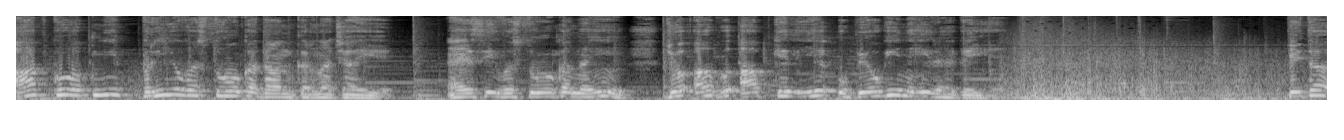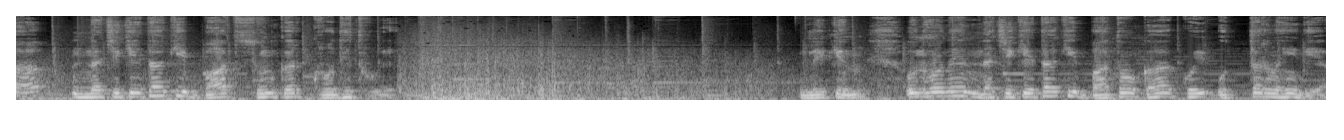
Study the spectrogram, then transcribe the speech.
आपको अपनी प्रिय वस्तुओं का दान करना चाहिए। ऐसी वस्तुओं का नहीं, जो अब आपके लिए उपयोगी नहीं रह गई हैं। पिता, नचिकेता की बात सुनकर क्रोधित हुए। लेकिन उन्होंने नचिकेता की बातों का कोई उत्तर नहीं दिया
